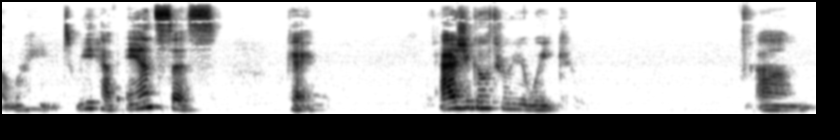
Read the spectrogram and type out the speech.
All right, we have answers. Okay, as you go through your week, um,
